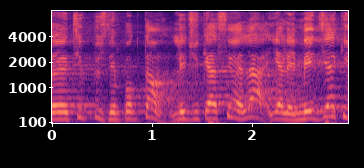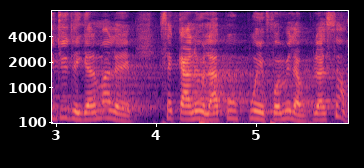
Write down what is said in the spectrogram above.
objectifs plus importants. L'éducation est là. Il y a les médias qui utilisent également ces canaux-là pour, pour, informer la population.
